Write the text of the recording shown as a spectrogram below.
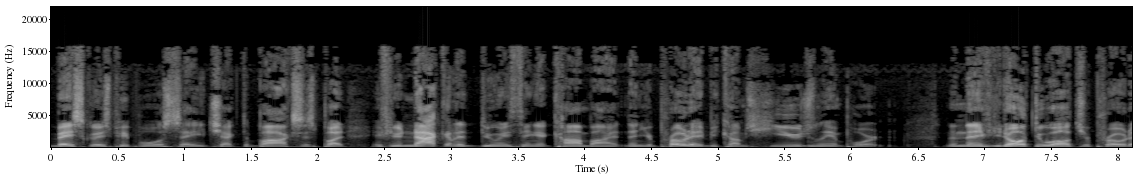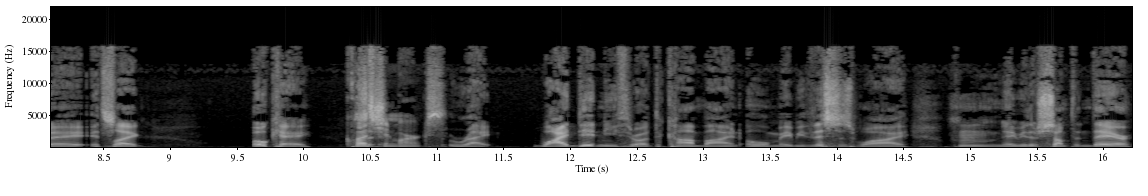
Basically, as people will say, he checked the boxes. But if you're not going to do anything at combine, then your pro day becomes hugely important. And then if you don't do well at your pro day, it's like, okay, Question marks. Right. Why didn't he throw at the combine? Oh, maybe this is why. Hmm, maybe there's something there.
